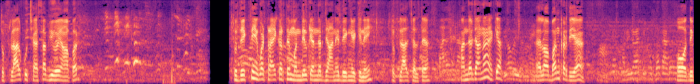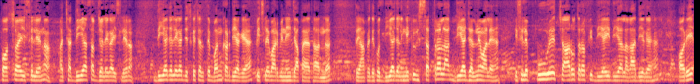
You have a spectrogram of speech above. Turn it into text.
तो फ़िलहाल कुछ ऐसा व्यू है यहाँ पर। तो देखते हैं, एक बार ट्राई करते हैं, मंदिर के अंदर जाने देंगे कि नहीं। तो फ़िलहाल चलते हैं। अंदर जाना है क्या? अलाउ बंद कर दिया है? ओ, दीपोत्सव है इसीलिए ना। अच्छा दिया सब जलेगा इसलिए ना। दिया जलेगा जिसके चलते बंद कर दिया गया है। पिछले बार भी नहीं जा पाया था अंदर। तो यहाँ पे देखो, दिया जलेंगे, क्योंकि सत्रह लाख दिया जलने वाले हैं। इसीलिए पूरे चारों तरफ़ ही दिया ही दिया लगा दिए गए हैं। और ये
